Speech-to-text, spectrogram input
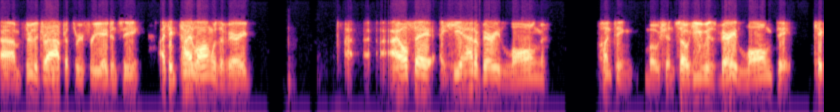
um, through the draft or through free agency, I think Ty Long was a very, I, I- I'll say he had a very long punting motion, so he was very long to kick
